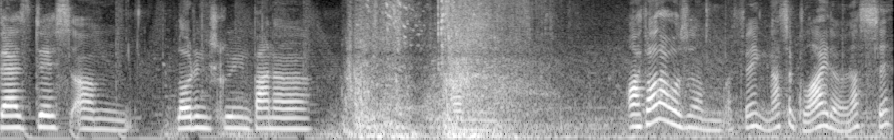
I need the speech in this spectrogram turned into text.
There's this um loading screen banner. Um, oh, I thought that was um a thing. That's a glider. That's sick.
